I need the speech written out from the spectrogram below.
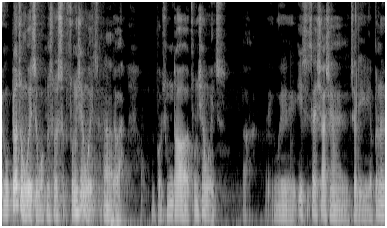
因为标准位置，我们说是中线位置，嗯对吧？补充到中线位置啊，因为一直在下限这里也不能，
